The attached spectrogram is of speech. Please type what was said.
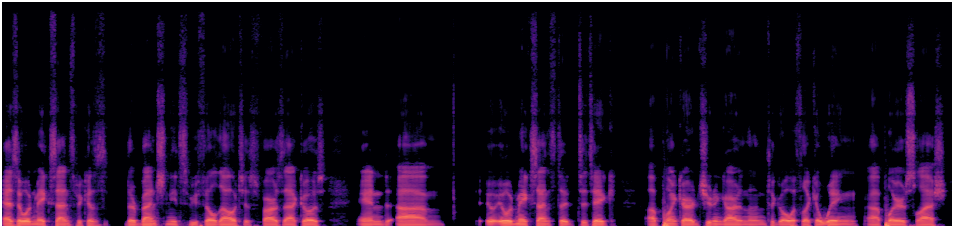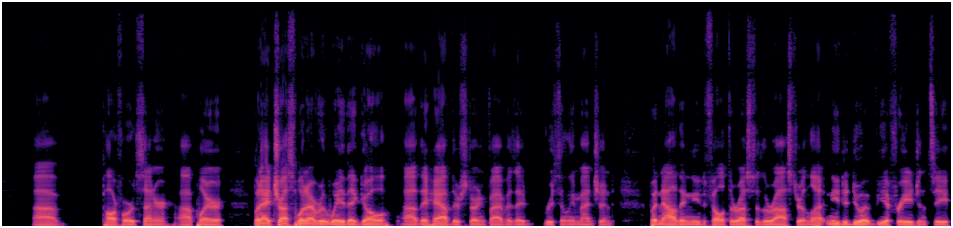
as it would make sense because their bench needs to be filled out as far as that goes. And um, it, it would make sense to to take a point guard, shooting guard, and then to go with like a wing uh, player slash uh, power forward center uh, player. But I trust whatever way they go. Uh, they have their starting five, as I recently mentioned, but now they need to fill out the rest of the roster and let, need to do it via free agency.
